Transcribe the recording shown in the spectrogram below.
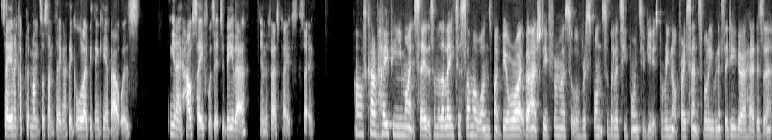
say in a couple of months or something i think all i'd be thinking about was you know how safe was it to be there in the first place so I was kind of hoping you might say that some of the later summer ones might be all right, but actually, from a sort of responsibility point of view, it's probably not very sensible, even if they do go ahead, is it?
